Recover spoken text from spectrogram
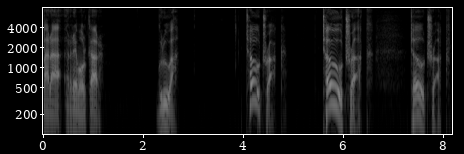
para remolcar? Grúa. Tow truck. Tow truck. Tow truck.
